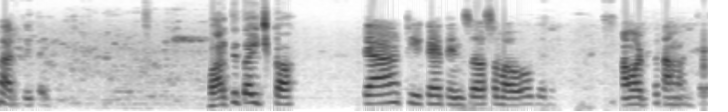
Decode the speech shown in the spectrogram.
भारती ताई. भारती ताईच का? त्या ठीक आहे त्यांचा स्वभाव वगैरे आवडतात आम्हाला.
